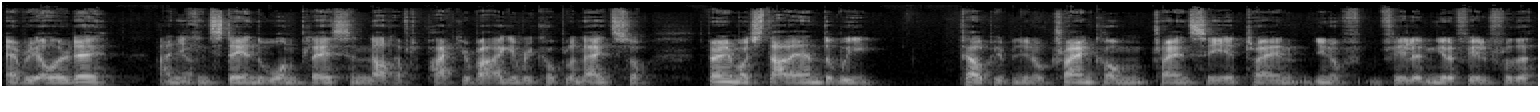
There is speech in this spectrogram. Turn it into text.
every other day and yeah. you can stay in the one place and not have to pack your bag every couple of nights. So it's very much that end that we tell people, you know, try and come, try and see it, try and you know feel it and get a feel for the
